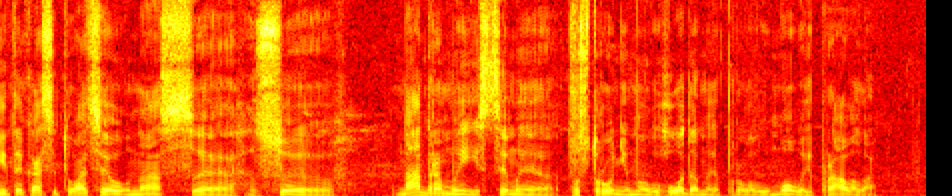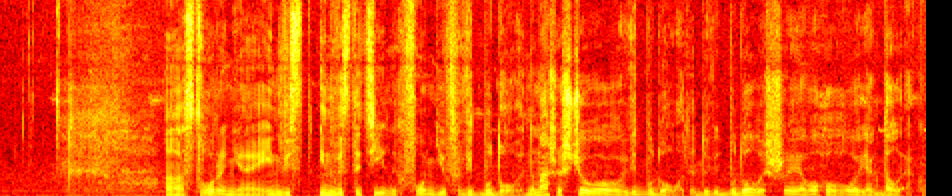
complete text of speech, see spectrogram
і така ситуація у нас е, з надрами і з цими двосторонніми угодами про умови і правила створення інвес- інвестиційних фондів відбудови. Нема ще що відбудовувати. До відбудови ще ого-го як далеко.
